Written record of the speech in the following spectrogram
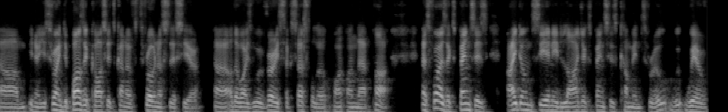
Um, you know, you throw in deposit costs, it's kind of thrown us this year. Uh, otherwise, we were very successful on, on that part. As far as expenses, I don't see any large expenses coming through. We're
